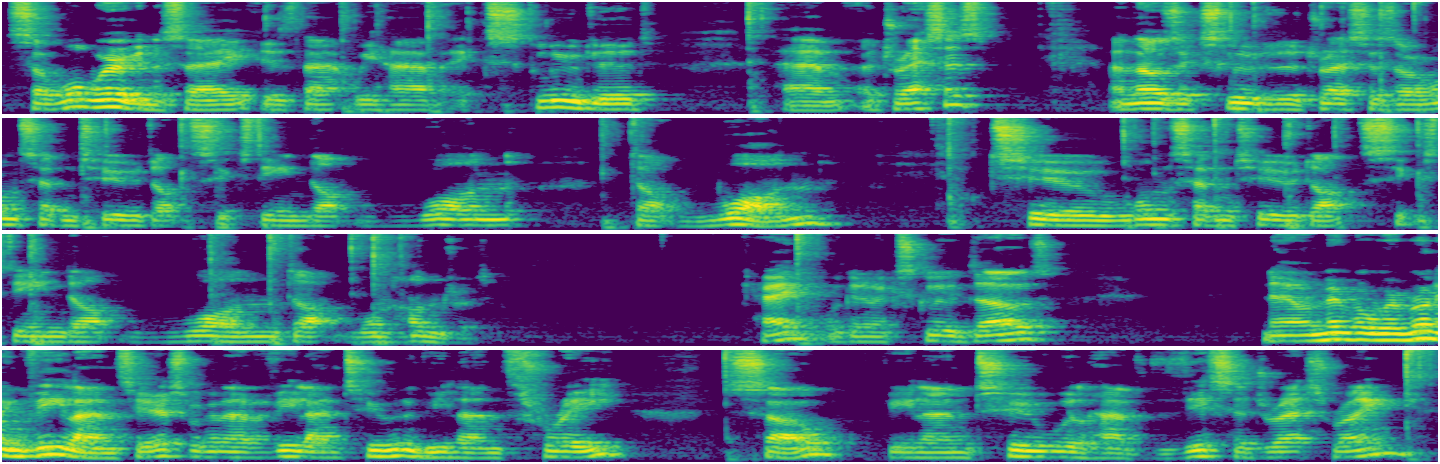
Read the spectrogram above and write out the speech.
So what we're going to say is that we have excluded um, addresses, and those excluded addresses are 172.16.1.1 to 172.16.1.100. Okay, we're going to exclude those. Now remember we're running VLANs here, so we're going to have a VLAN 2 and a VLAN 3. So VLAN 2 will have this address range.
